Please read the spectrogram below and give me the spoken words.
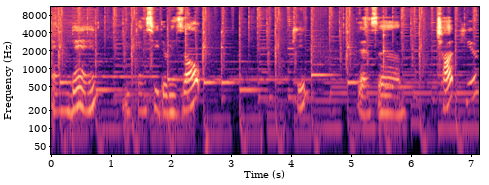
And then you can see the result. Okay there's a chart here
